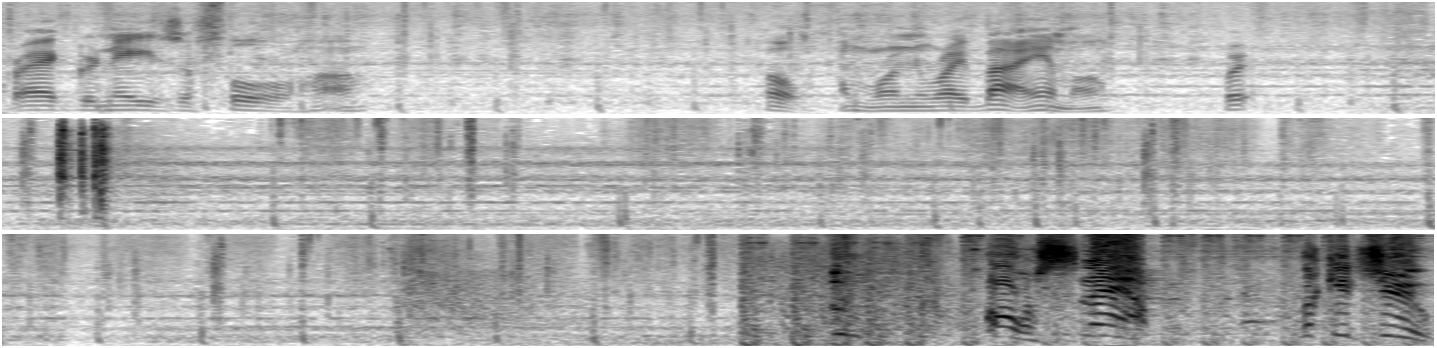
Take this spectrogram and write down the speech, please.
Frag grenades are full, huh? Oh, I'm running right by ammo. Where? Oh, snap! Look at you!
